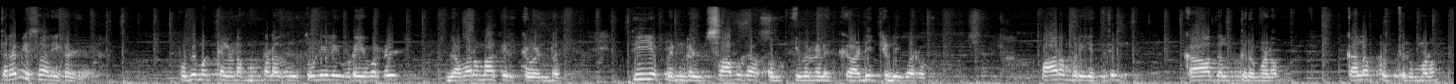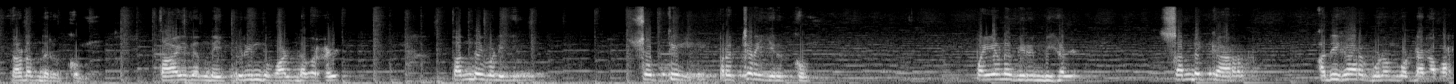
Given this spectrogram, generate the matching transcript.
திறமைசாலிகள் பொதுமக்களிடம் பழகும் தொழிலை உடையவர்கள் கவனமாக இருக்க வேண்டும். தீய பெண்கள் சாவகாசம் இவர்களுக்கு அடிக்கடி வரும். பாரம்பரியத்தில் காதல் திருமணம் கலப்பு திருமணம் நடந்திருக்கும். தாய் தந்தை பிரிந்து வாழ்ந்தவர்கள் தந்தை வழி சொத்தில் பிரச்சனை இருக்கும். பயண விரும்பிகள் சண்டைக்காரர் அதிகார குணம் கொண்ட நபர்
